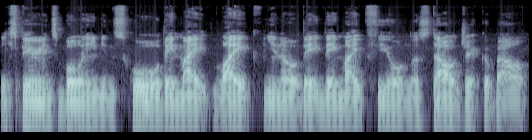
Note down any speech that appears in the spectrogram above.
experience bullying in school, they might like you know they they might feel nostalgic about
